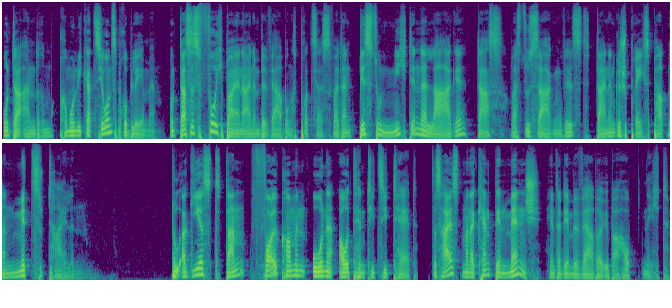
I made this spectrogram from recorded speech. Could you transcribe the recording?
unter anderem Kommunikationsprobleme. Und das ist furchtbar in einem Bewerbungsprozess, weil dann bist du nicht in der Lage, das, was du sagen willst, deinen Gesprächspartnern mitzuteilen. Du agierst dann vollkommen ohne Authentizität. Das heißt, man erkennt den Mensch hinter dem Bewerber überhaupt nicht.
